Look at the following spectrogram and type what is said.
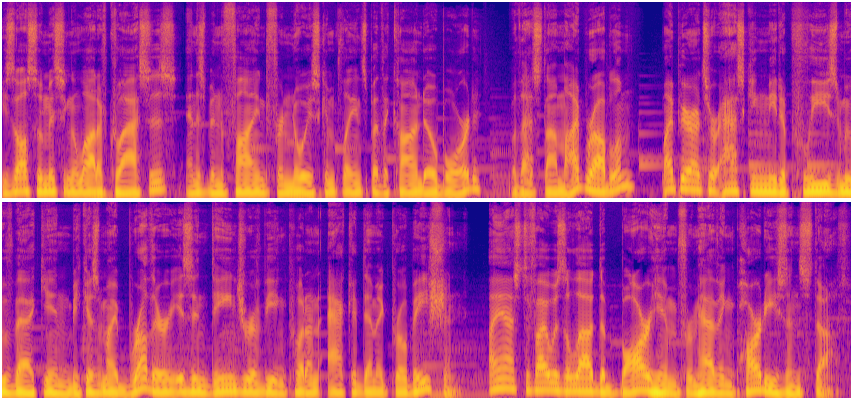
He's also missing a lot of classes and has been fined for noise complaints by the condo board. But that's not my problem. My parents are asking me to please move back in because my brother is in danger of being put on academic probation. I asked if I was allowed to bar him from having parties and stuff.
